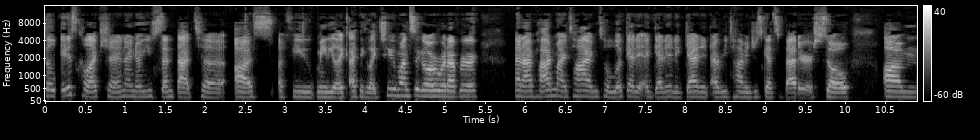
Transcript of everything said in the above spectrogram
the latest collection i know you sent that to us a few maybe like i think like two months ago or whatever and i've had my time to look at it again and again and every time it just gets better. So um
